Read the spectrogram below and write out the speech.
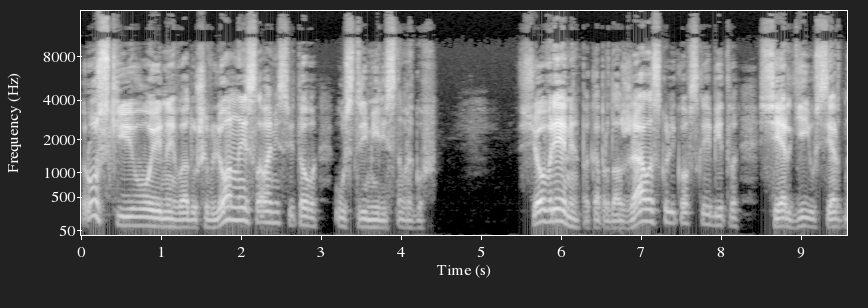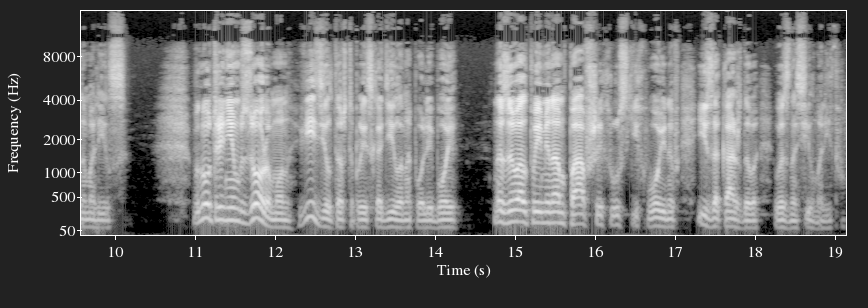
Русские воины, воодушевленные словами святого, устремились на врагов. Все время, пока продолжалась Куликовская битва, Сергий усердно молился. Внутренним взором он видел то, что происходило на поле боя, называл по именам павших русских воинов и за каждого возносил молитву.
